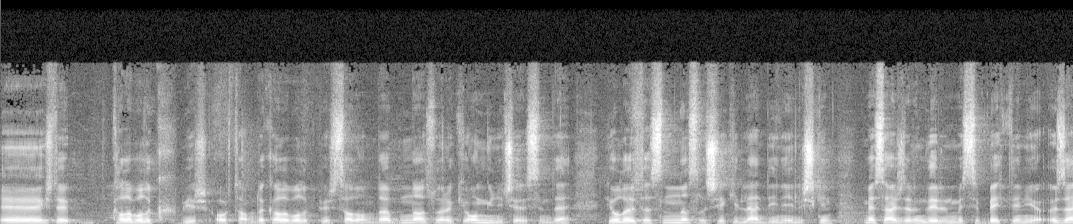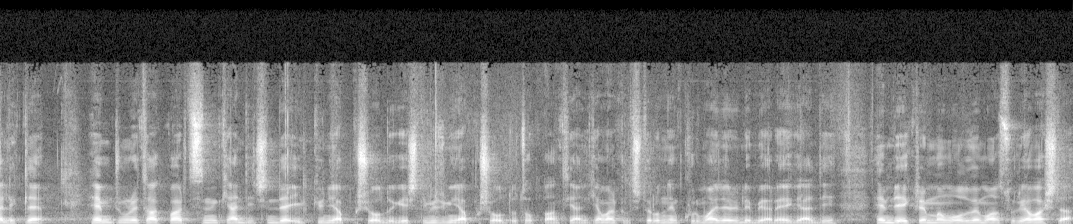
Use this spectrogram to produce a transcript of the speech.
e, işte kalabalık bir ortamda, kalabalık bir salonda bundan sonraki 10 gün içerisinde yol haritasının nasıl şekillendiğine ilişkin mesajların verilmesi bekleniyor. Özellikle hem Cumhuriyet Halk Partisi'nin kendi içinde ilk gün yapmış olduğu, geçtiğimiz gün yapmış olduğu toplantı yani Kemal Kılıçdaroğlu'nun hem kurmaylarıyla bir araya geldiği hem de Ekrem İmamoğlu ve Mansur Yavaş'la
